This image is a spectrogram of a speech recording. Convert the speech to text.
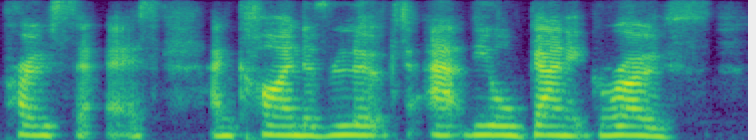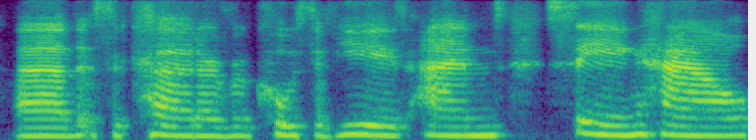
process and kind of looked at the organic growth uh, that's occurred over a course of years and seeing how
